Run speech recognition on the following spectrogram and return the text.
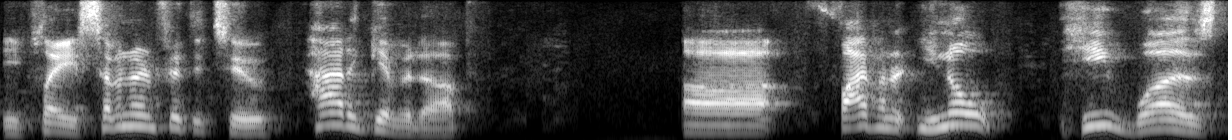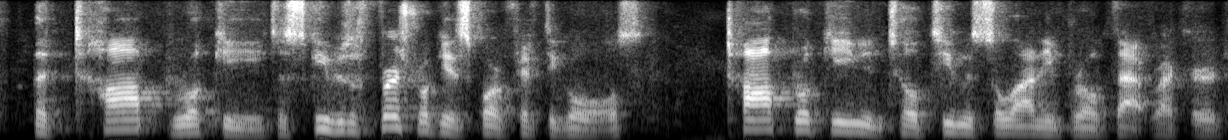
He played 752, had to give it up. Uh, 500. You know, he was the top rookie. To, he was the first rookie to score 50 goals. Top rookie until Teemu Selanne broke that record.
